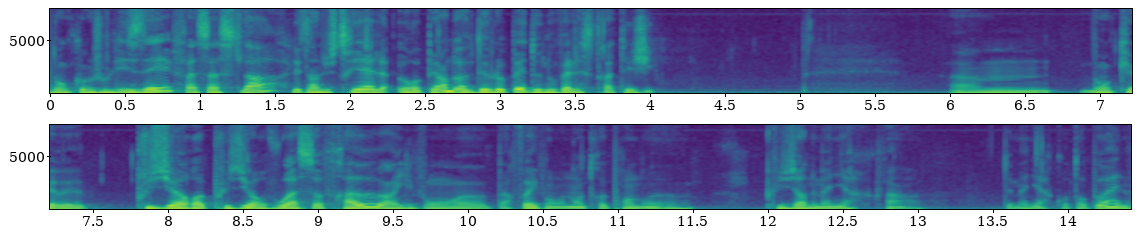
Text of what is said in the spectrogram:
Donc, comme je vous le disais, face à cela, les industriels européens doivent développer de nouvelles stratégies. Euh, donc, euh, plusieurs, voies s'offrent à eux. Hein. Ils vont, euh, parfois, ils vont en entreprendre plusieurs de manière, contemporaine.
